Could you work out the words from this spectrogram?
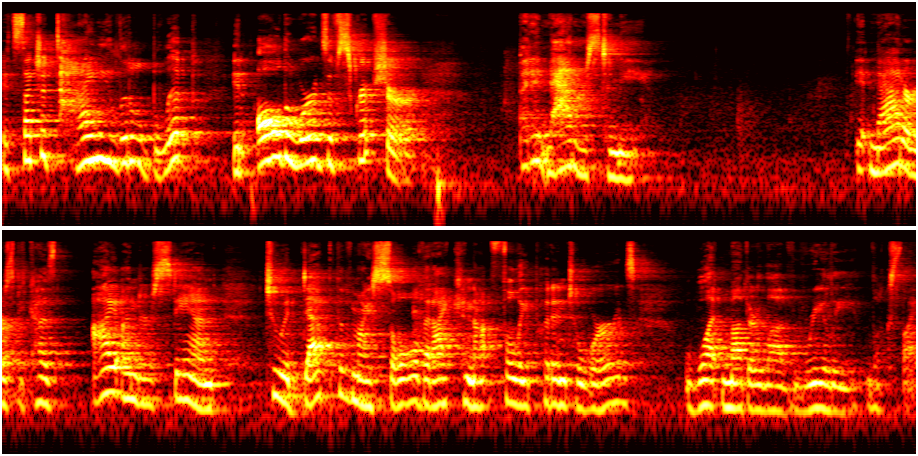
It's such a tiny little blip in all the words of Scripture. But it matters to me. It matters because I understand to a depth of my soul that I cannot fully put into words what mother love really looks like.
